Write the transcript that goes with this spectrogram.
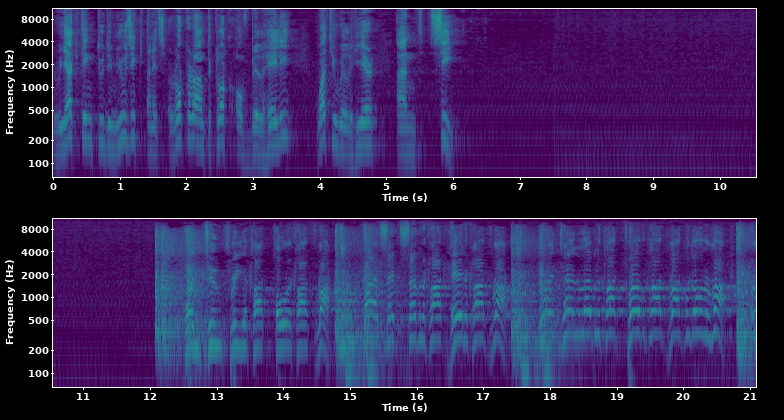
reacting to the music, and it's Rock Around the Clock of Bill Haley, what you will hear and see. One, two, three o'clock, four o'clock, rock. Five, six, seven o'clock, eight o'clock, rock. Nine, ten, eleven o'clock, twelve o'clock, rock. We're gonna rock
